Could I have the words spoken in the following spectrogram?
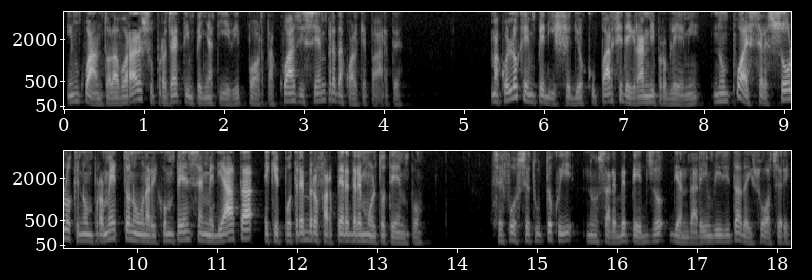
in quanto lavorare su progetti impegnativi porta quasi sempre da qualche parte. Ma quello che impedisce di occuparsi dei grandi problemi non può essere solo che non promettono una ricompensa immediata e che potrebbero far perdere molto tempo. Se fosse tutto qui, non sarebbe peggio di andare in visita dai suoceri.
